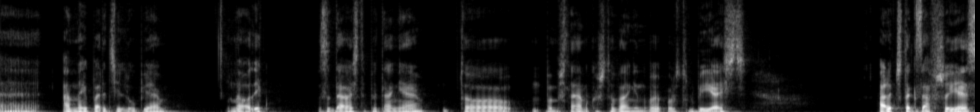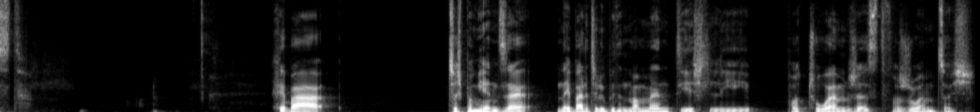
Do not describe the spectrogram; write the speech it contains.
E, A najbardziej lubię, no jak zadałaś to pytanie, to pomyślałem o kosztowaniu, no bo ja po prostu lubię jeść. Ale czy tak zawsze jest? Chyba coś pomiędzy. Najbardziej lubię ten moment, jeśli poczułem, że stworzyłem coś.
